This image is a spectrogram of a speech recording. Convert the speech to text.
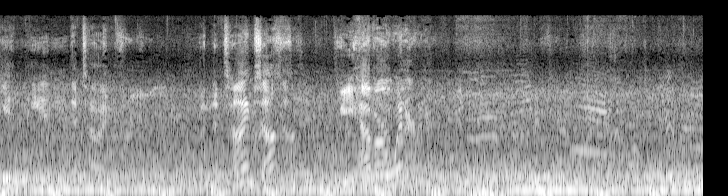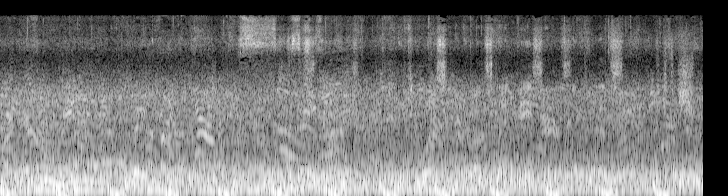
within the time frame. When the time's up, we have our winner. If you want to see the Kronstadt Basin, it's like that's just a short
